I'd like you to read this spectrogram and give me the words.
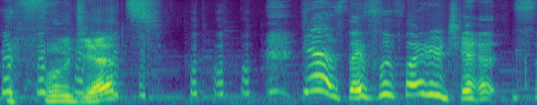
They Flew jets. Yes, they flew fighter jets.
